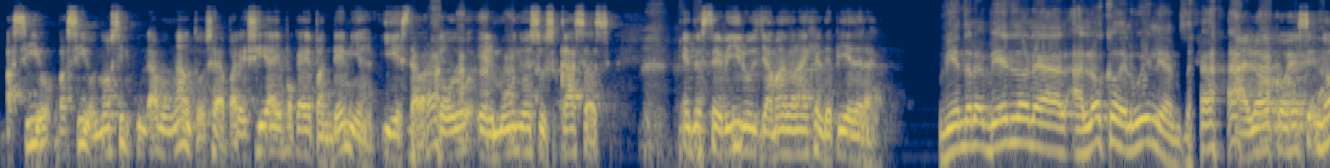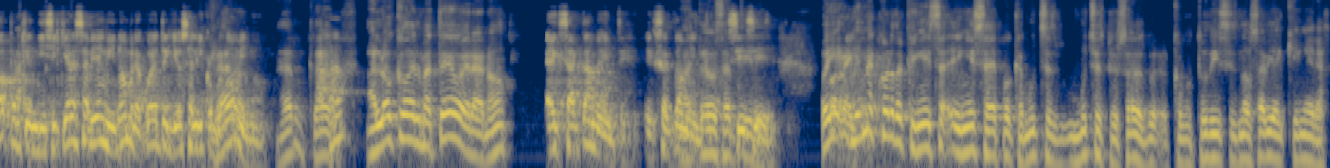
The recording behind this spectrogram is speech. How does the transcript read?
vacío, vacío, no circulaba un auto, o sea, parecía época de pandemia y estaba todo el mundo en sus casas viendo este virus llamado el ángel de piedra. Viéndole, viéndole a, loco del Williams. A loco ese. No, porque ni siquiera sabía mi nombre. Acuérdate que yo salí como domino. Claro, claro. A loco del Mateo era, ¿no? Exactamente, exactamente. sí, sí. Oye, yo me acuerdo que en esa, en esa época muchas, muchas personas, como tú dices, no sabían quién eras,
